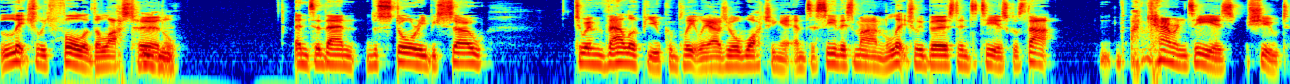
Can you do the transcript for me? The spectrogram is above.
literally fall at the last hurdle, and to then the story be so to envelop you completely as you're watching it, and to see this man literally burst into tears because that I guarantee is shoot.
